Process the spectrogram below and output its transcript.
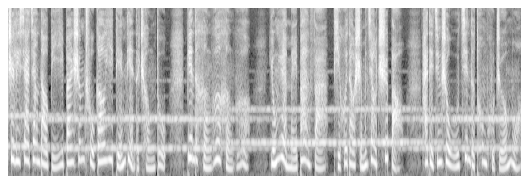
智力下降到比一般牲畜高一点点的程度，变得很饿很饿，永远没办法体会到什么叫吃饱，还得经受无尽的痛苦折磨。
